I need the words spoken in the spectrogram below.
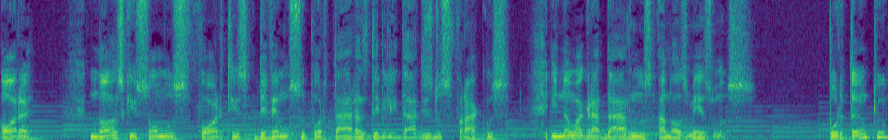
Ora, nós que somos fortes devemos suportar as debilidades dos fracos e não agradar-nos a nós mesmos. Portanto,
